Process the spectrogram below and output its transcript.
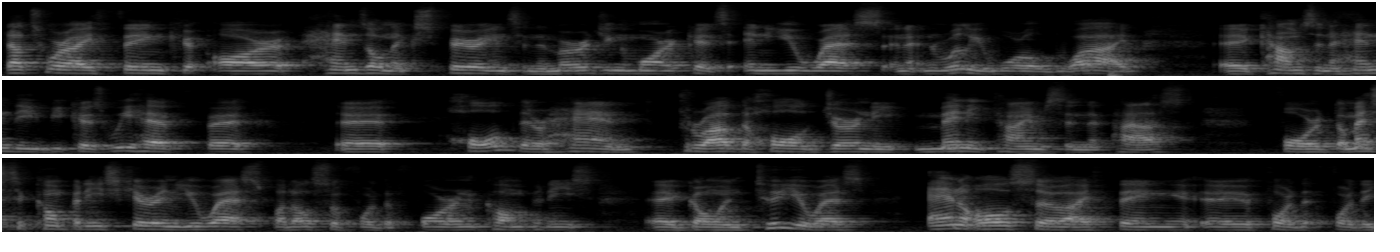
That's where I think our hands-on experience in emerging markets in US and, and really worldwide comes in handy because we have uh, uh, hold their hand throughout the whole journey many times in the past for domestic companies here in US, but also for the foreign companies going to US and also I think uh, for the for the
